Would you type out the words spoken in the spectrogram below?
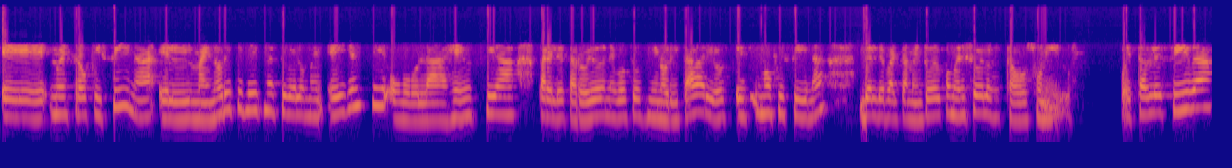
Eh, nuestra oficina, el Minority Business Development Agency o la Agencia para el Desarrollo de Negocios Minoritarios, es una oficina del Departamento de Comercio de los Estados Unidos fue establecida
